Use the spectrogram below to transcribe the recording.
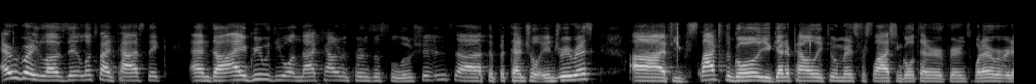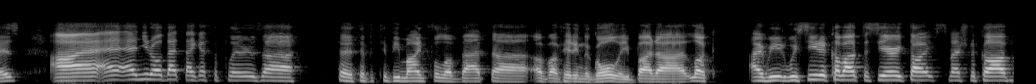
everybody loves it. It looks fantastic. And uh, I agree with you on that count in terms of solutions uh, to potential injury risk. Uh, if you slash the goal, you get a penalty, two minutes for slashing, goaltender interference, whatever it is. Uh, and, and you know that that gets the players uh, to, to, to be mindful of that uh, of of hitting the goalie. But uh, look, I mean, we see it come out this year. Svechnikov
